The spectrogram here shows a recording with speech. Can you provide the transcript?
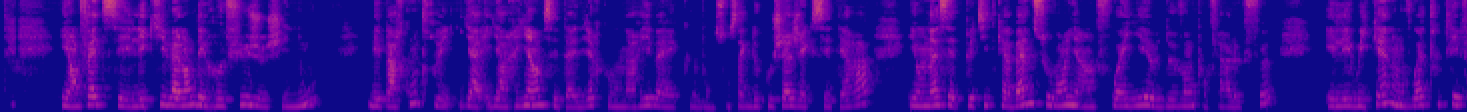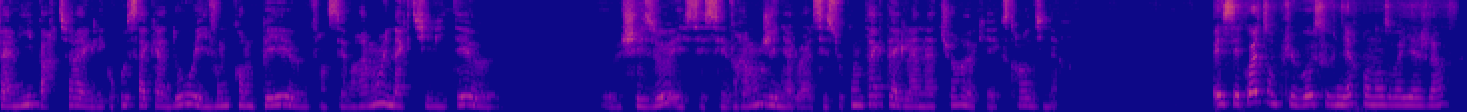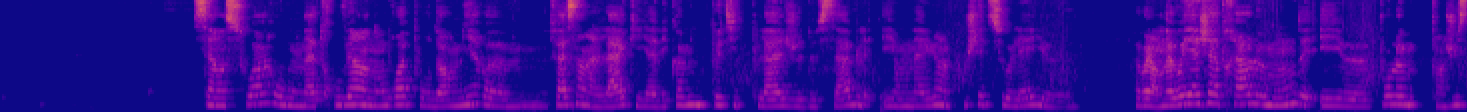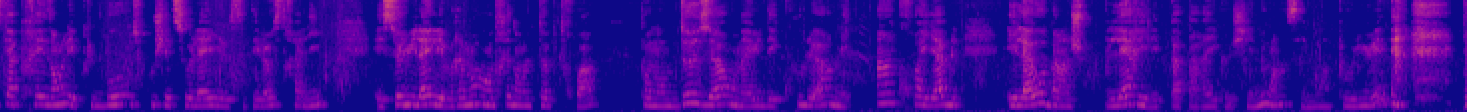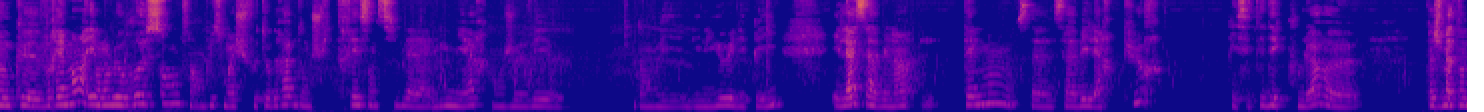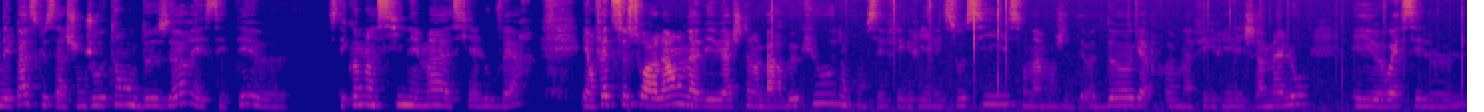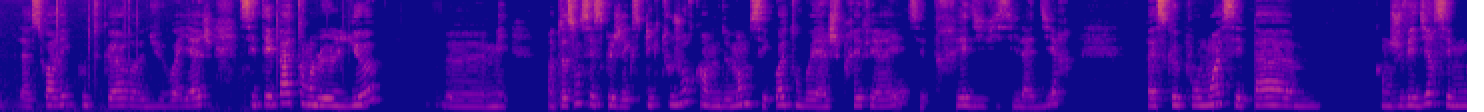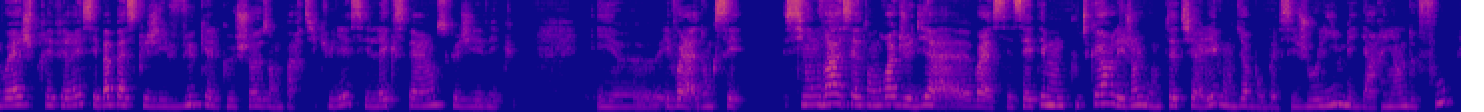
Et en fait, c'est l'équivalent des refuges chez nous. Mais par contre, il n'y a, a, rien, c'est-à-dire qu'on arrive avec bon, son sac de couchage, etc. Et on a cette petite cabane, souvent il y a un foyer devant pour faire le feu. Et les week-ends, on voit toutes les familles partir avec les gros sacs à dos et ils vont camper. C'est vraiment une activité chez eux et c'est vraiment génial. C'est ce contact avec la nature qui est extraordinaire. Et c'est quoi ton plus beau souvenir pendant ce voyage-là? C'est un soir où on a trouvé un endroit pour dormir euh, face à un lac. il y avait comme une petite plage de sable et on a eu un coucher de soleil. Euh. voilà, on a voyagé à travers le monde et euh, pour le, enfin, jusqu'à présent, les plus beaux couchers de soleil, c'était l'Australie. Et celui-là, il est vraiment rentré dans le top 3. Pendant deux heures, on a eu des couleurs mais incroyables. Et là-haut, ben, l'air, il n'est pas pareil que chez nous, hein, c'est moins pollué. donc euh, vraiment, et on le ressent. Enfin, en plus, moi, je suis photographe, donc je suis très sensible à la lumière quand je vais euh, dans les, lieux et les pays. Et là, ça avait tellement, ça, avait l'air pur, et c'était des couleurs. Euh, enfin, je m'attendais pas à ce que ça change autant en deux heures, et c'était c'était comme un cinéma à ciel ouvert. Et en fait, ce soir-là, on avait acheté un barbecue, donc on s'est fait griller les saucisses, on a mangé des hot dogs, après on a fait griller les chamallows. Et euh, ouais, c'est la soirée coup de cœur euh, du voyage. C'était pas tant le lieu, euh, mais de toute façon, c'est ce que j'explique toujours quand on me demande c'est quoi ton voyage préféré? C'est très difficile à dire parce que pour moi, c'est pas quand je vais dire c'est mon voyage préféré, c'est pas parce que j'ai vu quelque chose en particulier, c'est l'expérience que j'y ai vécue. Et, euh, voilà, donc c'est si on va à cet endroit que je dis, euh, voilà, ça a été mon coup de cœur, les gens ils vont peut-être y aller, vont dire bon bah c'est joli, mais il n'y a rien de fou.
